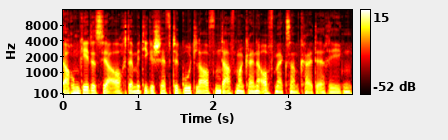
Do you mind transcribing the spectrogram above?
Darum geht es ja auch. Damit die Geschäfte gut laufen, darf man keine Aufmerksamkeit erregen.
